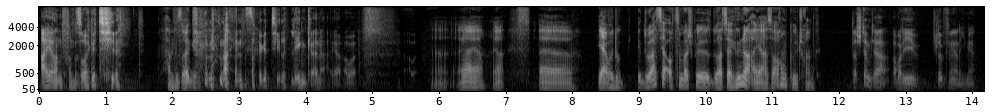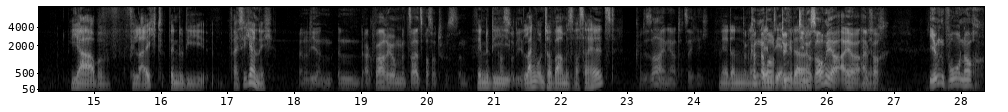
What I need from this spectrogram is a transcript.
Eiern von Säugetieren? haben Säugetiere. Nein, Säugetiere legen keine Eier, aber Ja, ja, ja. Äh, ja, aber du, du hast ja auch zum Beispiel, du hast ja Hühnereier, hast du auch im Kühlschrank. das stimmt, ja. Aber die schlüpfen ja nicht mehr. Ja, aber vielleicht, wenn du die, weiß ich ja nicht, Wenn du die in, in ein Aquarium mit Salzwasser tust, dann wenn du die, du die- lang unter warmes Wasser hältst, könnte sein, ja, tatsächlich. ja, dann, Dann dann können aber auch Din. Dinosaurier-Eier einfach irgendwo noch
